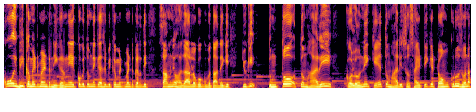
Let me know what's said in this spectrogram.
कोई भी कमिटमेंट नहीं करनी। एक को भी तुमने कैसे भी कमिटमेंट कर दी, सामने हज़ार लोगों को बता देगी, क्योंकि तुम तो तुम्हारी कॉलोनी के, तुम्हारी सोसाइटी के टॉम क्रूज हो ना,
